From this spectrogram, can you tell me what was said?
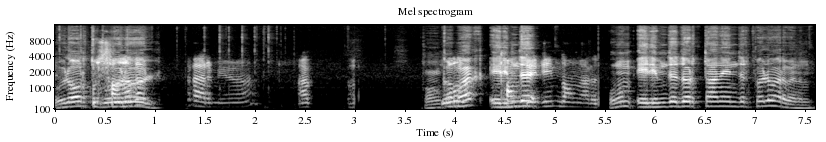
Öl artık öl sana da- öl. Vermiyor ha. Kanka Oğlum, bak Tam elimde dediğim oğlum elimde dört tane ender pearl var benim.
